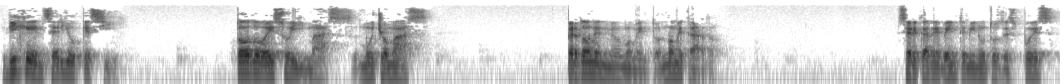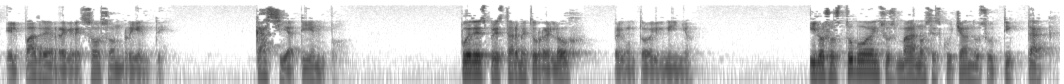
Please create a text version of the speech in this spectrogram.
Dije en serio que sí. Todo eso y más, mucho más. Perdónenme un momento, no me tardo. Cerca de veinte minutos después, el padre regresó sonriente. Casi a tiempo. ¿Puedes prestarme tu reloj? preguntó el niño. Y lo sostuvo en sus manos escuchando su tic-tac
